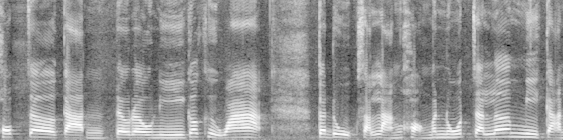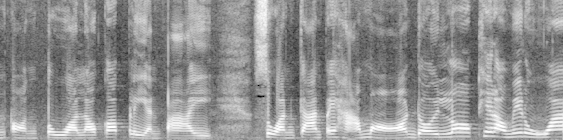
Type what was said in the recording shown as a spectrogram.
พบเจอกันเร็วๆนี้ก็คือว่ากระดูกสันหลังของมนุษย์จะเริ่มมีการอ่อนตัวแล้วก็เปลี่ยนไป ส่วนการไปหาหมอโดยโรคที่เราไม่รู้ว่า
